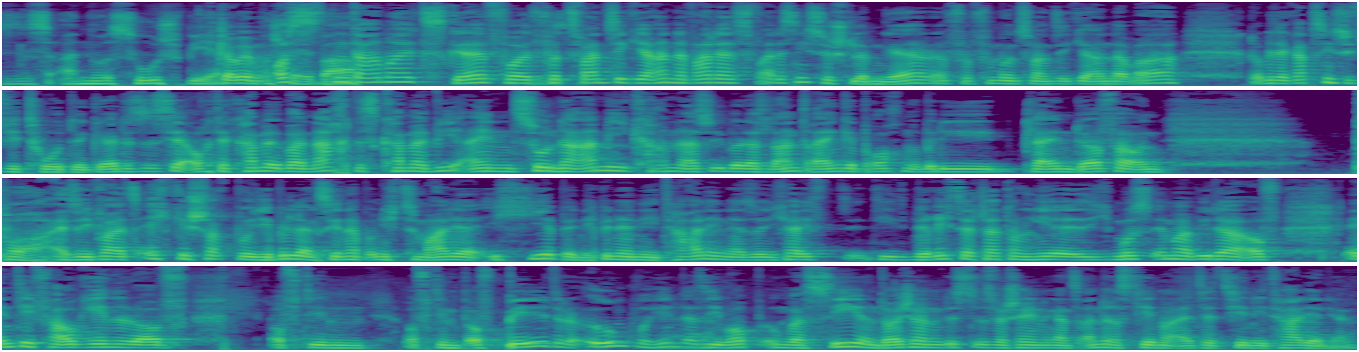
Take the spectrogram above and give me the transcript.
das ist nur so schwer. Ich glaube, im Osten damals, gell, vor, vor 20 Jahren, da war das, war das nicht so schlimm, gell? Oder vor 25 Jahren, da war, glaube ich, da gab es nicht so viele Tote, gell? Das ist ja auch, der kam ja über Nacht, das kam ja wie ein Tsunami, kam das über das Land reingebrochen, über die kleinen Dörfer und Boah, also ich war jetzt echt geschockt, wo ich die Bilder gesehen habe und ich zumal ja ich hier bin. Ich bin ja in Italien, also ich heißt die Berichterstattung hier, ich muss immer wieder auf NTV gehen oder auf auf den auf dem auf Bild oder irgendwo hin, dass ich überhaupt irgendwas sehe. In Deutschland ist das wahrscheinlich ein ganz anderes Thema als jetzt hier in Italien, ja.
